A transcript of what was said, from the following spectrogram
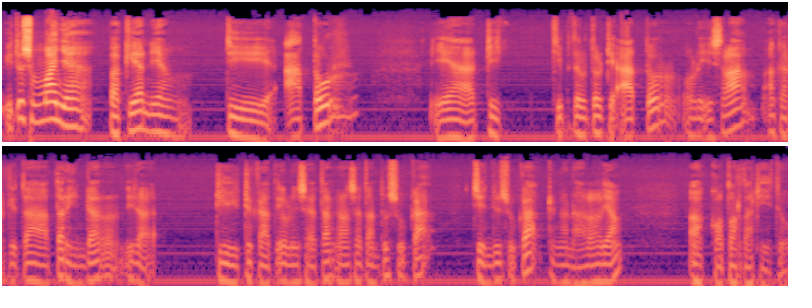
itu semuanya bagian yang diatur ya di, di betul-betul diatur oleh Islam agar kita terhindar tidak didekati oleh setan karena setan itu suka jin itu suka dengan hal-hal yang uh, kotor tadi itu.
